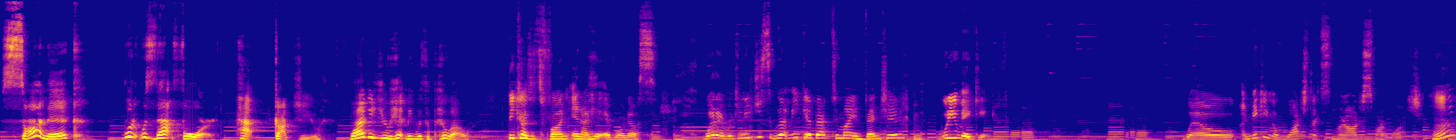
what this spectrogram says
Sonic? What was that for? Ha, got you. Why did you hit me with a pillow? Because it's fun and I hit everyone else. Ugh, whatever, can you just let me get back to my invention? What are you making? Well, I'm making a watch that's not a smartwatch. Huh?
